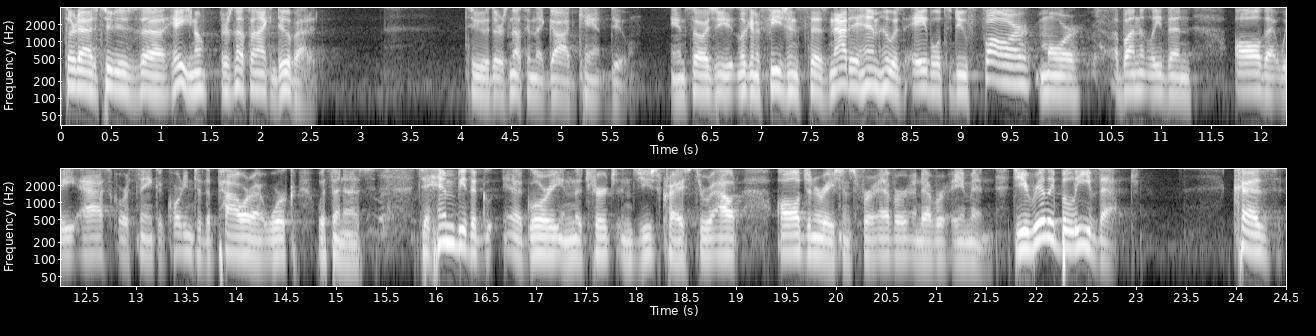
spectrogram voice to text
Third attitude is, uh, hey, you know, there's nothing I can do about it. To there's nothing that God can't do. And so as you look in Ephesians, says, Now to him who is able to do far more abundantly than all that we ask or think, according to the power at work within us. To him be the uh, glory in the church and Jesus Christ throughout all generations, forever and ever. Amen. Do you really believe that? Because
